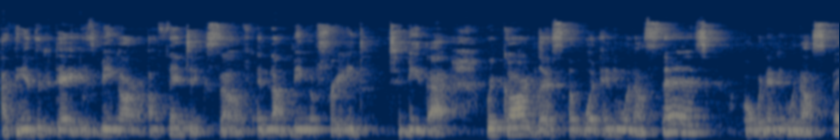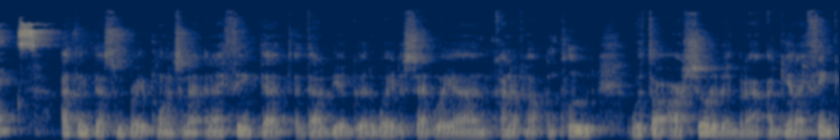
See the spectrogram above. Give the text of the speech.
at the end of the day is being our authentic self and not being afraid to be that, regardless of what anyone else says or what anyone else thinks. I think that's some great points, and I, and I think that that'd be a good way to segue uh, and kind of help conclude with our, our show today. But I, again, I think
